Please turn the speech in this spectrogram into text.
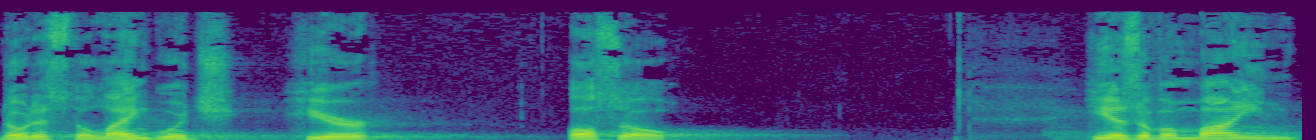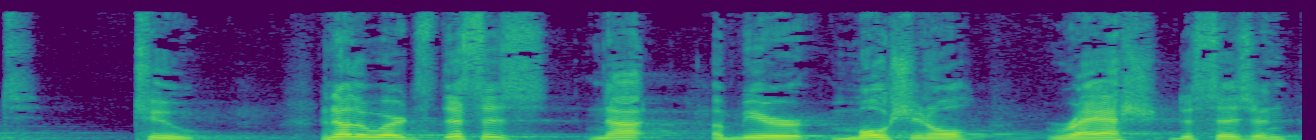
Notice the language here also. He is of a mind to. In other words, this is not a mere emotional, rash decision,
